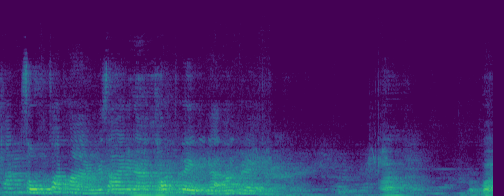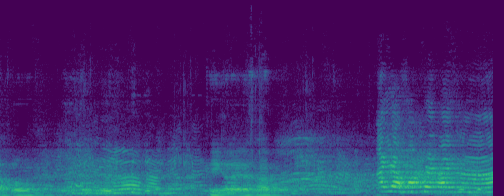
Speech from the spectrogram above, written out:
ท่อนซุ้มท่อนไม้ไม่ใช่นะท่อนเพลงค่ะท่อนเพลง อะลำบากเราเพลงอะไรนะครับ อะอยากฟังเพลงอะไรคะ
